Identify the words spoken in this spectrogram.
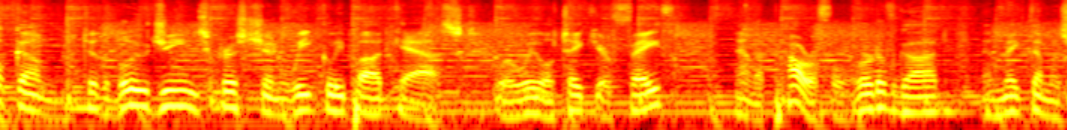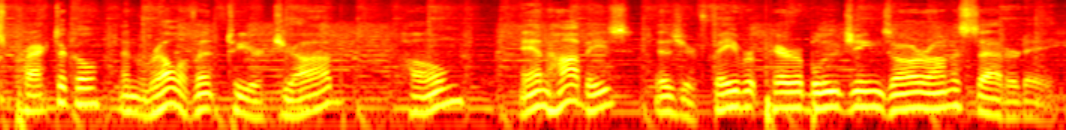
Welcome to the Blue Jeans Christian Weekly Podcast, where we will take your faith and the powerful Word of God and make them as practical and relevant to your job, home, and hobbies as your favorite pair of blue jeans are on a Saturday.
